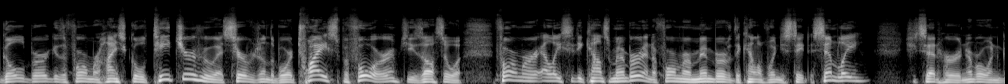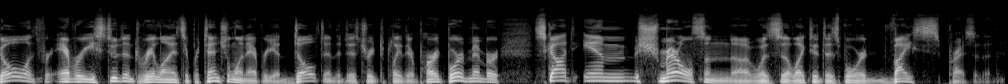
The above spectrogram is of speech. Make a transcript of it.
Goldberg is a former high school teacher who has served on the board twice before. She's also a former LA City Council member and a former member of the California State Assembly. She said her number one goal is for every student to realize their potential and every adult in the district to play their part. Board member Scott M. Schmerelson uh, was elected as board vice president.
